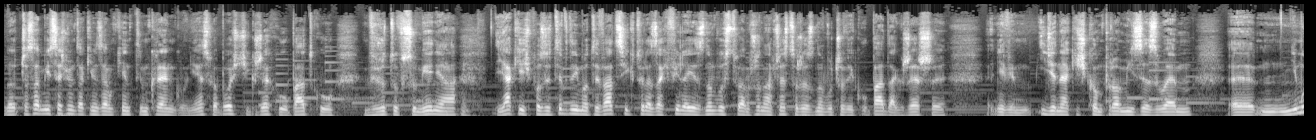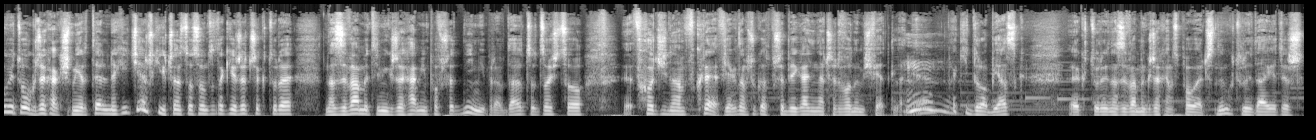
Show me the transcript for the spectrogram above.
no czasami jesteśmy w takim zamkniętym kręgu, nie? Słabości, grzechu, upadku, wyrzutów sumienia, jakiejś pozytywnej motywacji, która za chwilę jest znowu stłamszona przez to, że znowu człowiek upada, grzeszy, nie wiem, idzie na jakiś kompromis ze złem. E, nie mówię tu o grzechach śmiertelnych i ciężkich, często są to takie rzeczy, które nazywamy tymi grzechami powszednimi, prawda? To coś, co wchodzi nam w krew, jak na przykład przebieganie na czerwonym świetle, nie? Mm. Taki drobiazg, e, który nazywamy grzechem społecznym, który daje też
